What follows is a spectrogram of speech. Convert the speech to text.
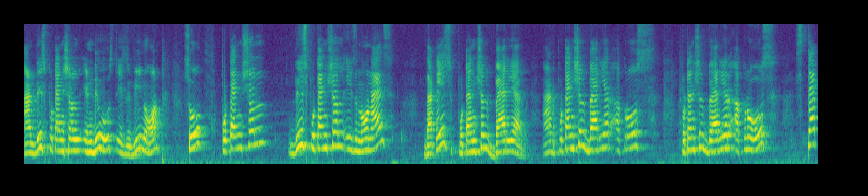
and this potential induced is v naught. So potential this potential is known as that is potential barrier and potential barrier across potential barrier across step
